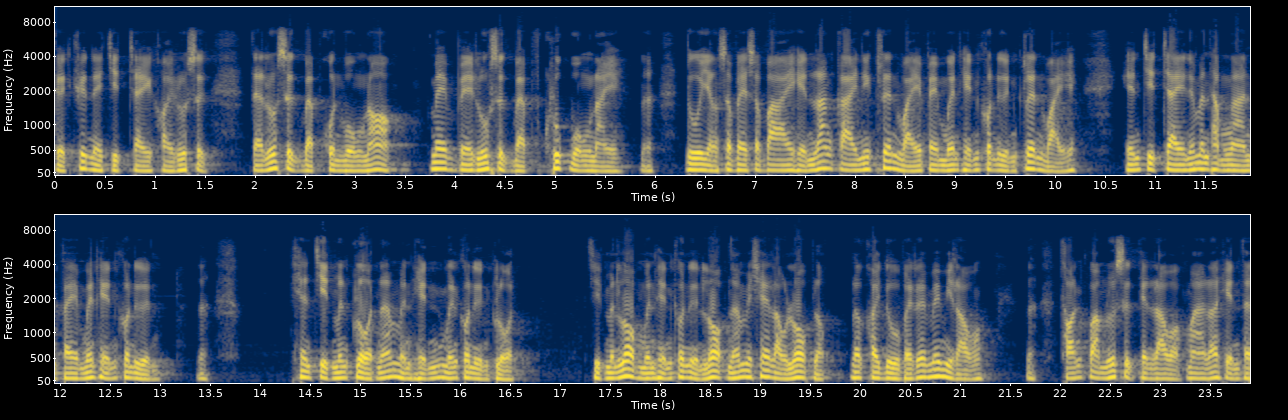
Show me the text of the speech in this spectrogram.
เกิดขึ้นในจิตใจคอยรู้สึก แต่รู้สึกแบบคนวงนอก ไม่ไปรู้สึกแบบคลุกวงในนะดูอย่างสบายๆเห็นร่างกายนี้เคลื่อนไหวไปเหมือนเห็นคนอื่นเคลื่อนไหว เห็นจิตใจนี่มันทำงานไปเหมือนเห็นคนอื่นนะ เช่นจิตมันโกรธนะมือนเห็นเหมือนคนอื่นโกรธจิตมันโลภเหมือนเห็นคนอื่นโลภนะ ไม่ใช่เราโลภหรอกเราคอยดูไปเรื่อยไม่มีเรานะถอนความรู้สึกเป็นเราออกมา แล้วเห็นแต่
